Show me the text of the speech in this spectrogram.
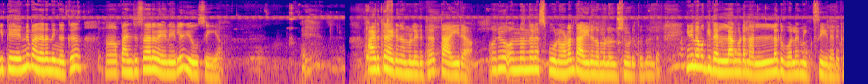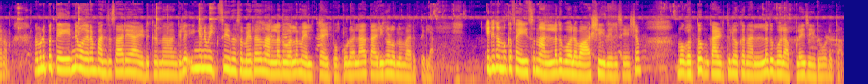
ഈ തേനിന് പകരം നിങ്ങൾക്ക് പഞ്ചസാര വേണേൽ യൂസ് ചെയ്യാം. അടുത്തായിട്ട് നമ്മളെടുത്ത തൈര. ഒരു ഒന്നൊന്നര സ്പൂണോളം തൈര് നമ്മൾ ഒഴിച്ചു കൊടുക്കുന്നുണ്ട്. ഇനി നമുക്കിതെല്ലാം കൂടെ നല്ലതുപോലെ മിക്സ് ചെയ്തെടുക്കണം. നമ്മളിപ്പോൾ തേനിന് പകരം പഞ്ചസാരയാണ് എടുക്കുന്നതെങ്കിൽ ഇങ്ങനെ മിക്സ് ചെയ്യുന്ന സമയത്ത് അത് നല്ലതുപോലെ മെൽറ്റായി പോകുള്ളൂ അല്ലാതെ തരികളൊന്നും വരത്തില്ല. ഇനി നമുക്ക് ഫേസ് നല്ലതുപോലെ വാഷ് ചെയ്തതിന് ശേഷം മുഖത്തും കഴുത്തിലും ഒക്കെ നല്ലതുപോലെ അപ്ലൈ ചെയ്ത് കൊടുക്കാം.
